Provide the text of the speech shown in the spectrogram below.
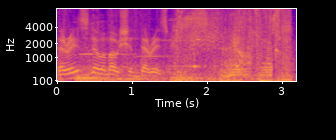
There is no emotion, there is peace.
